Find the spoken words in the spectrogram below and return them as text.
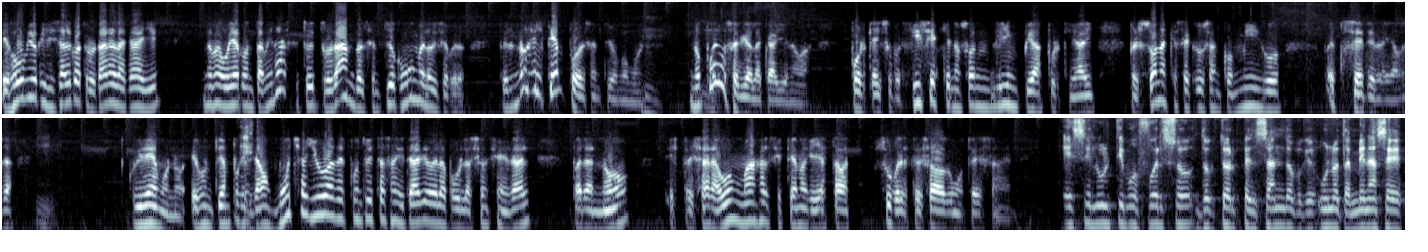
es obvio que si salgo a trotar a la calle, no me voy a contaminar, si estoy trotando, el sentido común me lo dice, pero, pero no es el tiempo del sentido común. Mm. No puedo salir a la calle nomás, porque hay superficies que no son limpias, porque hay personas que se cruzan conmigo, etcétera, digamos. O sea, mm. cuidémonos, es un tiempo que necesitamos mucha ayuda desde el punto de vista sanitario de la población general para no estresar aún más al sistema que ya estaba súper estresado, como ustedes saben es el último esfuerzo, doctor, pensando, porque uno también hace,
